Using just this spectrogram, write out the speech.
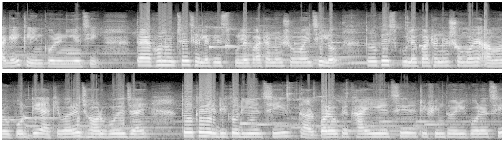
আগেই ক্লিন করে নিয়েছি। তো এখন হচ্ছে ছেলেকে স্কুলে পাঠানোর সময় ছিল। তো ওকে স্কুলে পাঠানোর সময় আমার উপর দিয়ে একেবারে ঝড় বয়ে যায়। তো ওকে রেডি করিয়েছি, তারপরে ওকে খাইয়েছি টিফিন তৈরি করেছি।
